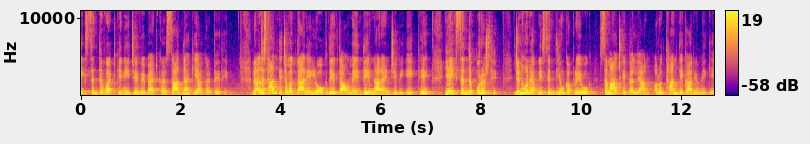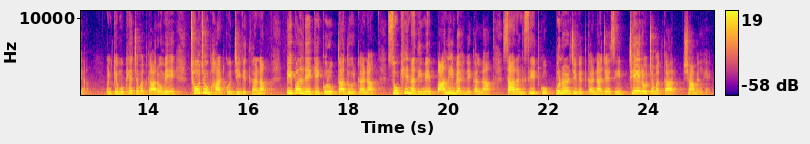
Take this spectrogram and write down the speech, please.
एक सिद्ध वट के नीचे वे बैठकर साधना किया करते थे। राजस्थान के चमत्कारी लोक देवताओं में देव नारायण जी भी एक थे। ये एक सिद्ध पुरुष थे। जिन्होंने अपनी सिद्धियों का प्रयोग समाज के कल्याण और उत्थान के कार्यों में किया। उनके मुख्य चमत्कारों में छोचो भाट को जीवित करना, पीपल दे की कुरूपता दूर करना, सूखी नदी में पानी बह निकलना, सारंग सेठ को पुनर्जीवित करना जैसी ढेरों चमत्कार शामिल हैं।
